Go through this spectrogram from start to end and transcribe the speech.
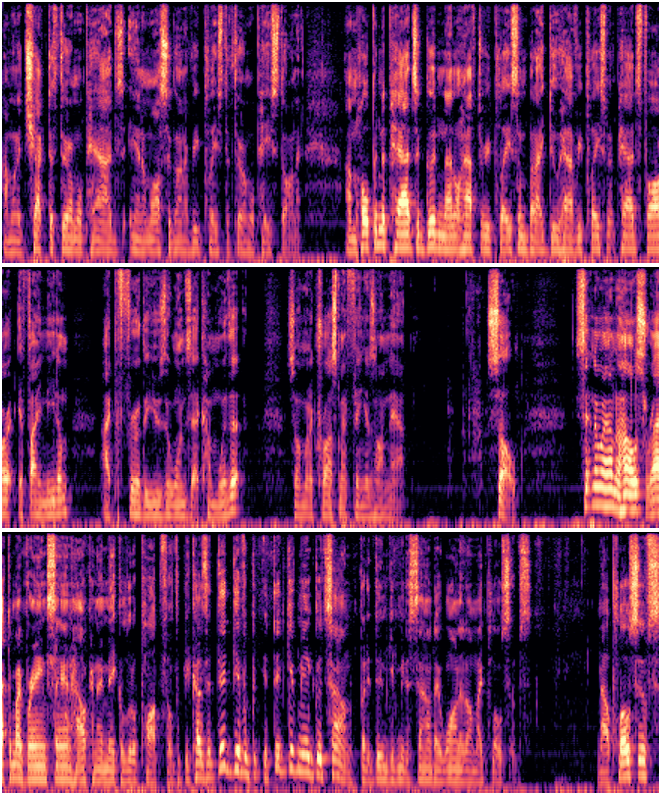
I'm going to check the thermal pads, and I'm also going to replace the thermal paste on it. I'm hoping the pads are good and I don't have to replace them, but I do have replacement pads for it if I need them. I prefer to use the ones that come with it. So I'm going to cross my fingers on that. So, sitting around the house, racking my brain, saying, "How can I make a little pop filter?" Because it did give a, it did give me a good sound, but it didn't give me the sound I wanted on my plosives. Now, plosives,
